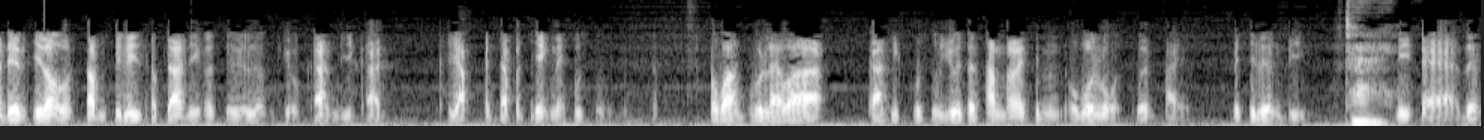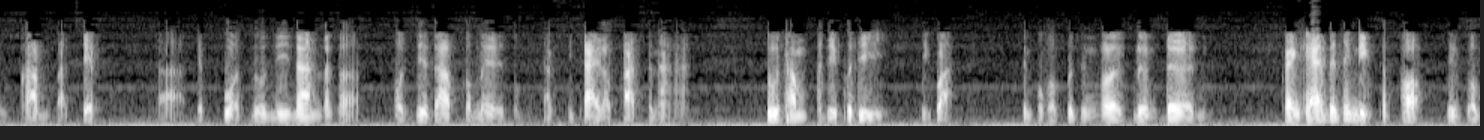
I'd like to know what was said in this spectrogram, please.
ประเด็นที่เราทำซีรีส์สัปดาห์นี้ก็คือเรื่องเกี่ยวกับการมีการขยับกระชับกระเฉงในผู้สูงอายุครับเมื่อวานพูดแล้วว่าการที่ผู้สูงอายุจะทำอะไรที่มันโอเวอร์โหลดเกินไป ไม่ใช่เรื่องดีใช่มีแต่เรื่องความบาดเจ็บอ่าเจ็บปวดนู่นนี่นั่น แล้วก็ผลที่รับก็ไม่ได้สมดังที่ใจเราปรารถนาสู้ทำพอดีพอดีดีกว่าซึ่งผมก็พูดถึงเรื่องเดินแกว่งแขนเป็นเทคนิคเฉพาะที่ผม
